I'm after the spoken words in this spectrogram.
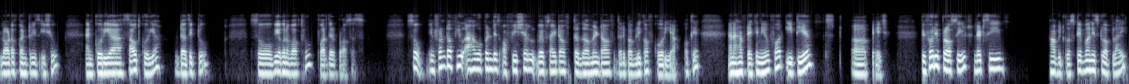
Lot of countries issue and Korea, South Korea does it too. So we are going to walk through further process. So in front of you, I have opened this official website of the government of the Republic of Korea. Okay. And I have taken you for ETA uh, page. Before you proceed, let's see how it goes. Step one is to apply.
